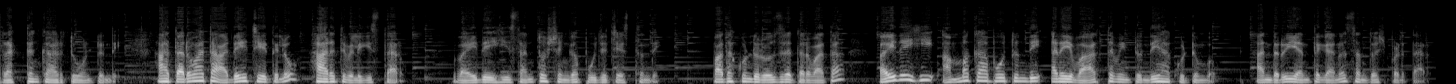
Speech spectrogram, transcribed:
రక్తం కారుతూ ఉంటుంది. ఆ తర్వాత అదే చేతిలో హారతి వెలిగిస్తారు. వైదేహి సంతోషంగా పూజ చేస్తుంది. పదకొండు రోజుల తర్వాత వైదేహి అమ్మ కాబోతుంది అనే వార్త వింటుంది ఆ కుటుంబం. అందరూ ఎంతగానో సంతోషపడతారు.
